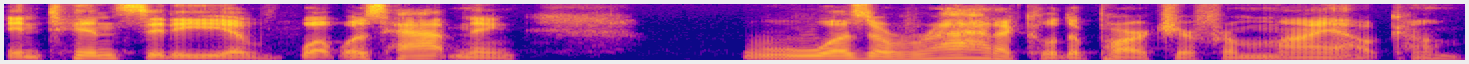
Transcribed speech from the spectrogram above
intensity of what was happening was a radical departure from my outcome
